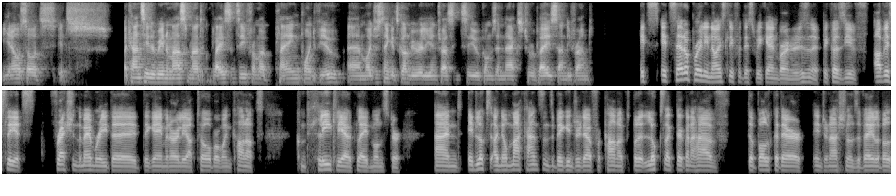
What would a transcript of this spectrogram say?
You know, so it's it's I can't see there being a massive amount of complacency from a playing point of view. Um, I just think it's going to be really interesting to see who comes in next to replace Andy Friend it's it's set up really nicely for this weekend, Bernard, isn't it? Because you've obviously it's fresh in the memory the the game in early October when Connacht completely outplayed Munster. And it looks I know Mack Hansen's a big injury out for Connacht, but it looks like they're gonna have the bulk of their internationals available.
